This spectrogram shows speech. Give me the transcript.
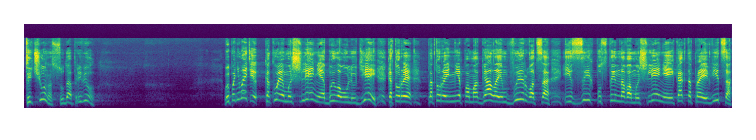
Ты что нас сюда привел? Вы понимаете, какое мышление было у людей, которое, которое не помогало им вырваться из их пустынного мышления и как-то проявиться,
